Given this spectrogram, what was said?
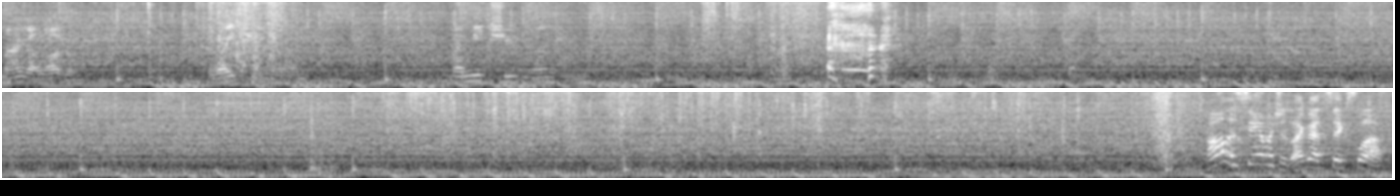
man got a lot of white. on my meat shooting on. Oh, the sandwiches. I got six left.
